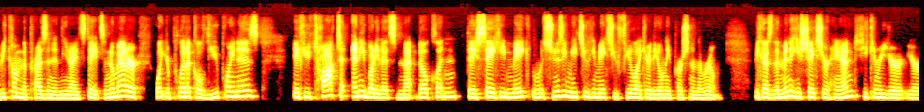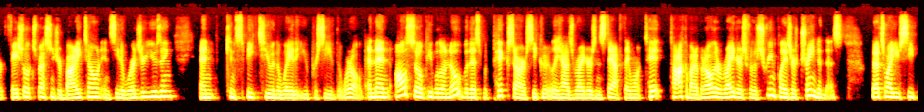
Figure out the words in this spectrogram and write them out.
to become the president in the united states and no matter what your political viewpoint is, if you talk to anybody that's met Bill Clinton, they say he make as soon as he meets you, he makes you feel like you're the only person in the room. Because the minute he shakes your hand, he can read your your facial expressions, your body tone, and see the words you're using, and can speak to you in the way that you perceive the world. And then also, people don't know about this, but Pixar secretly has writers and staff. They won't t- talk about it, but all their writers for their screenplays are trained in this. That's why you see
